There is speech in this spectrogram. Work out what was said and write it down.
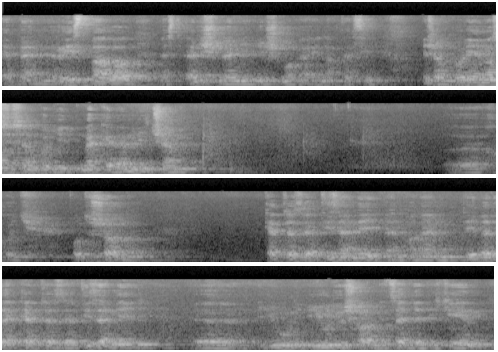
ebben részt vállal, ezt elismeri és magáénak teszi. És akkor én azt hiszem, hogy itt meg kell említsem, hogy pontosan 2014-ben, ha nem tévedek, 2014. július 31-én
